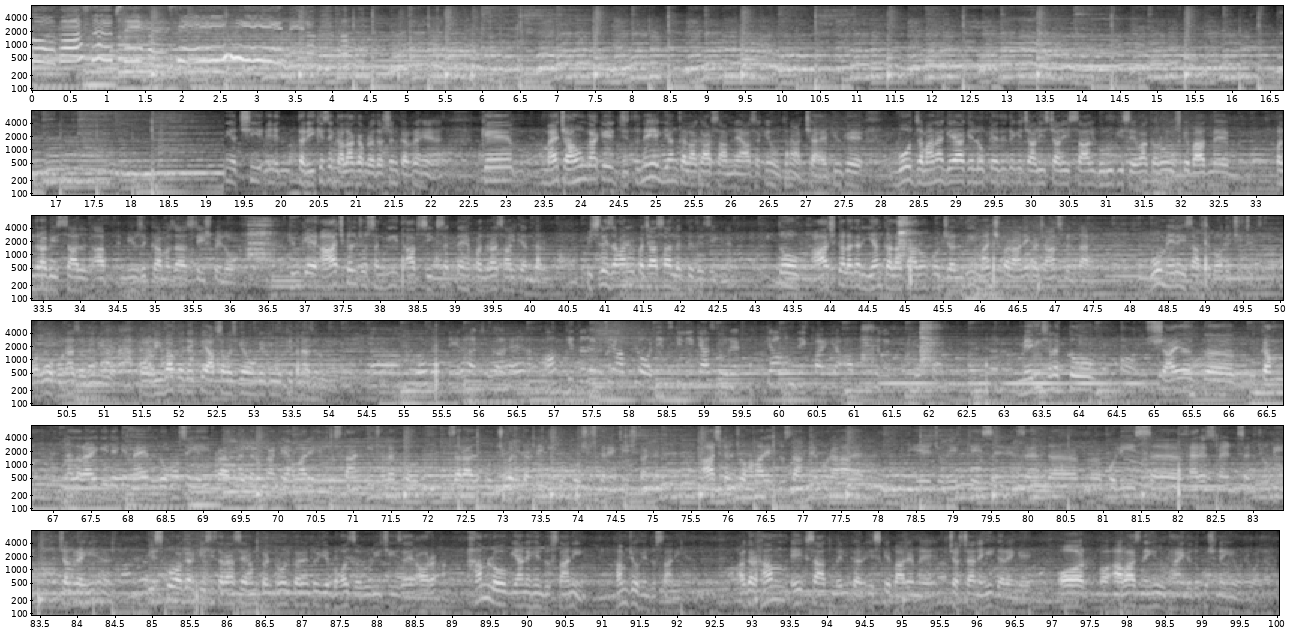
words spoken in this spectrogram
होगा सबसे मेरा अच्छी तरीके से कला का प्रदर्शन कर रहे हैं कि मैं चाहूँगा कि जितने यंग कलाकार सामने आ सकें, उतना अच्छा है, क्योंकि वो ज़माना गया कि लोग कहते थे कि 40-40 साल गुरु की सेवा करो, उसके बाद में 15-20 साल आप म्यूज़िक का मज़ा स्टेज पे लो। क्योंकि आजकल जो संगीत आप सीख सकते हैं 15 साल के अंदर, पिछले ज़माने में 50 साल लगते थे सीखने। में तो आजकल अगर यंग कलाकारों को जल्दी मंच पर आने का चांस मिलता है वो मेरे हिसाब से बहुत अच्छी चीज़ है और वो होना ज़रूरी है। और रीवा को देख के आप समझ गए होंगे कि वो कितना ज़रूरी है। दो हज़ार तेरह आ चुका है। आपकी तरफ़ से आपके ऑडियंस के लिए क्या स्टोर है? क्या हम देख पाएँगे आपकी झलक मेरी झलक तो शायद कम नज़र आएगी लेकिन मैं लोगों से यही प्रार्थना करूँगा कि हमारे हिंदुस्तान की झलक को ज़रा उज्जवल करने की कोशिश करें चेष्टा करें। आजकल जो हमारे हिंदुस्तान में हो रहा है ये जो rape cases and police harassments and जो भी चल रही है, इसको अगर किसी तरह से हम कंट्रोल करें तो ये बहुत ज़रूरी चीज़ है। और हम लोग, यानी हिंदुस्तानी, हम जो हिंदुस्तानी हैं, अगर हम एक साथ मिलकर इसके बारे में चर्चा नहीं करेंगे और आवाज़ नहीं उठाएँगे तो कुछ नहीं होने वाला।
